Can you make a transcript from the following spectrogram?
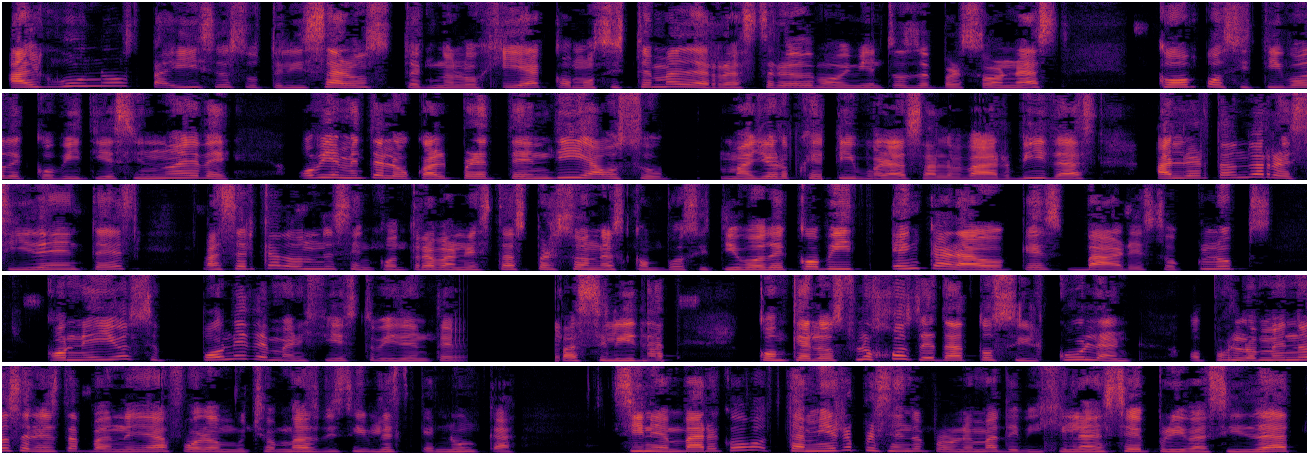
Algunos países utilizaron su tecnología como sistema de rastreo de movimientos de personas con positivo de COVID-19 obviamente lo cual pretendía o su mayor objetivo era salvar vidas, alertando a residentes acerca de dónde se encontraban estas personas con positivo de COVID en karaokes, bares o clubs. Con ello se pone de manifiesto evidente facilidad con que los flujos de datos circulan, o por lo menos en esta pandemia fueron mucho más visibles que nunca. Sin embargo, también representa un problema de vigilancia y privacidad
